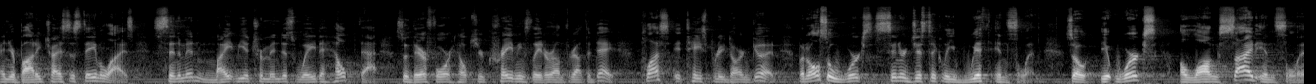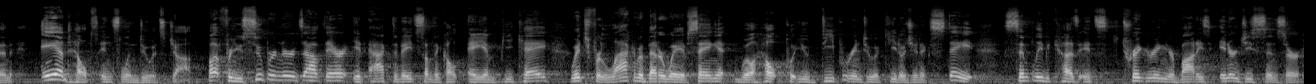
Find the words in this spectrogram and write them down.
and your body tries to stabilize. Cinnamon might be a tremendous way to help that. So therefore helps your cravings later on throughout the day. Plus, it tastes pretty darn good, but it also works synergistically with insulin. So it works alongside insulin and helps insulin do its job. But for you super nerds out there, it activates something called AMPK, which for lack of a better way of saying it, will help put you deeper into a ketogenic state simply because it's triggering your body's energy sensor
